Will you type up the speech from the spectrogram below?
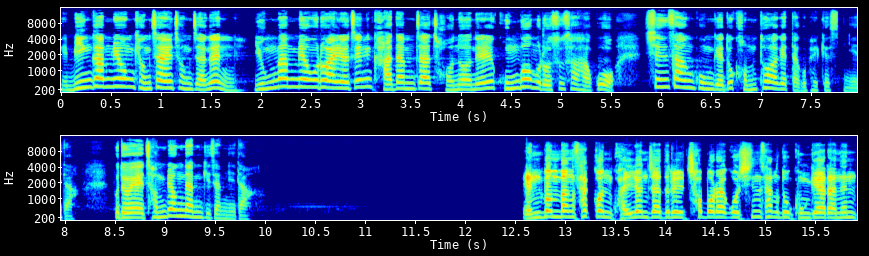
민감용 경찰청장은 6만 명으로 알려진 가담자 전원을 공범으로 수사하고 신상 공개도 검토하겠다고 밝혔습니다. 보도에 전병남 기자입니다. N번방 사건 관련자들을 처벌하고 신상도 공개하라는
